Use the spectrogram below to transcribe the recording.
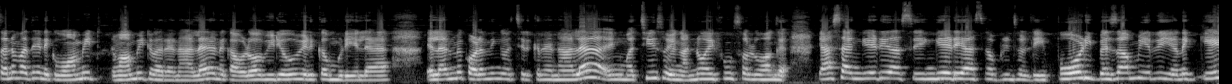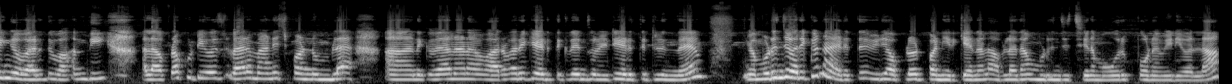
சொன்ன மாதிரி எனக்கு வாமிட் வாமிட் வரனால எனக்கு அவ்வளோ வீடியோவும் எடுக்க முடியல. எல்லாருமே குழந்தைங்க வச்சுருக்கிறனால எங்கள் மச்சியும் எங்கள் அண்ணன் ஒய்ஃபும் சொல்லுவாங்க யாஸ் அங்கேடி ஆசு இங்கேடி ஆசு அப்படின்னு சொல்லிட்டு போடி பேசாமல் இரு எனக்கே இங்கே வருது வாந்தி. அதில் அப்புறம் குட்டி வச்சு வேறு மேனேஜ் பண்ணும்ல. எனக்கு வேணாம் நான் வர வரைக்கும் எடுத்துக்கிறேன்னு சொல்லிட்டு எடுத்துகிட்டு இருந்தேன். முடிஞ்ச வரைக்கும் நான் எடுத்து வீடியோ அப்லோட் பண்ணியிருக்கேன். என்னால் அவ்வளோதான் முடிஞ்சிச்சு. நம்ம ஊருக்கு போன வீடியோலாம்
